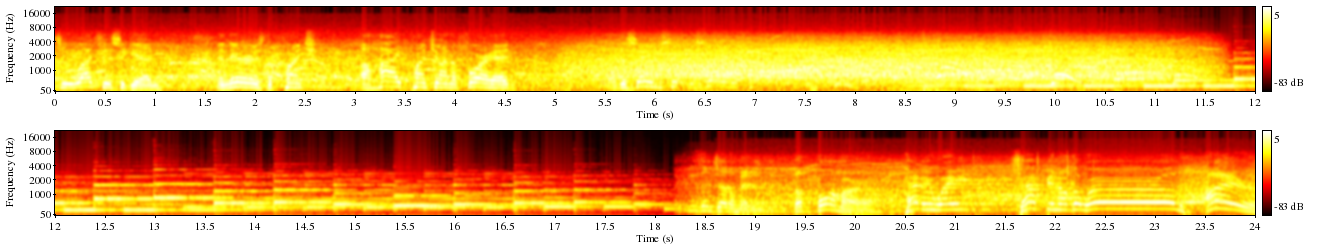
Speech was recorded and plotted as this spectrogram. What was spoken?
As we watch this again, and there is the punch, a high punch on the forehead. of The same sort of Ladies and gentlemen, the former heavyweight champion of the world, Iron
